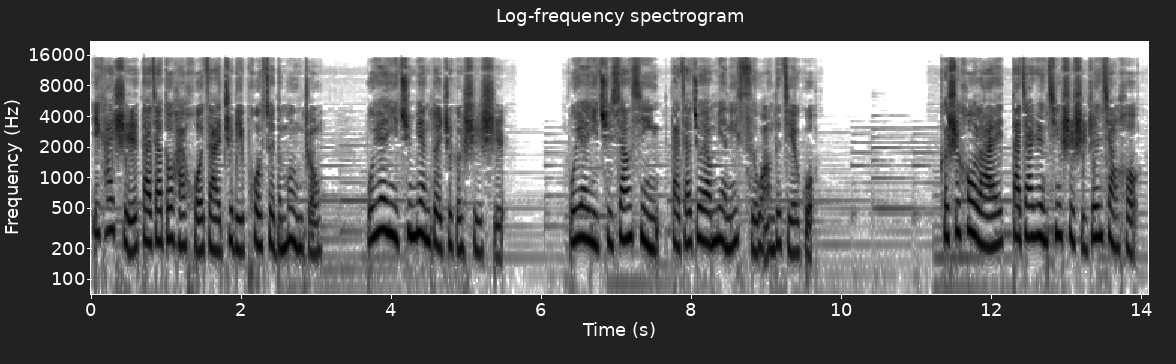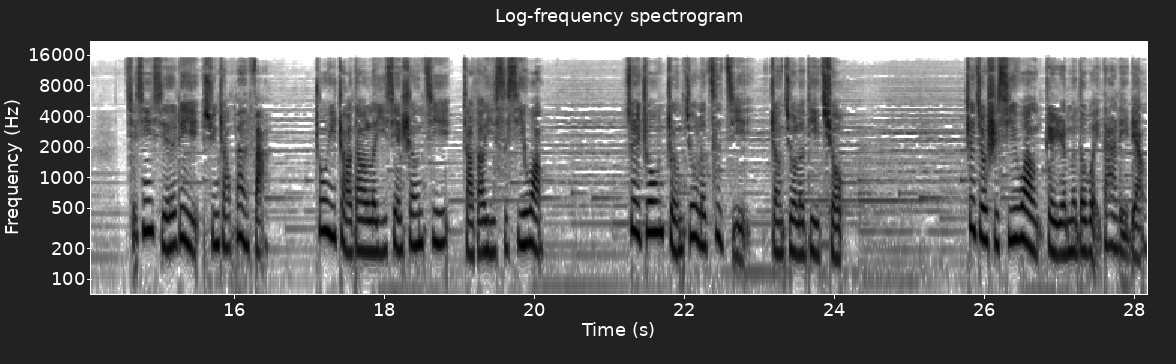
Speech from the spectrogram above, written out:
一开始大家都还活在支离破碎的梦中，不愿意去面对这个事实，不愿意去相信大家就要面临死亡的结果。可是后来，大家认清事实真相后，齐心协力寻找办法，终于找到了一线生机，找到一丝希望，最终拯救了自己，拯救了地球。这就是希望给人们的伟大力量。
